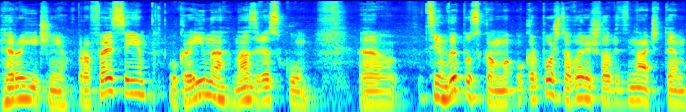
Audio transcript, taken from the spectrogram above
Героїчні професії Україна на зв'язку. Цим випуском Укрпошта вирішила відзначити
